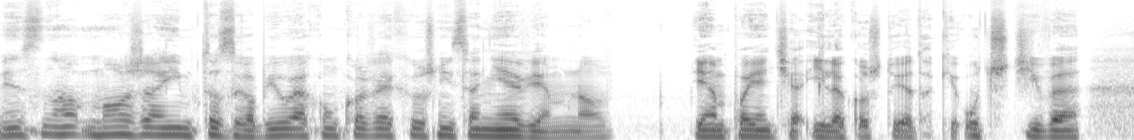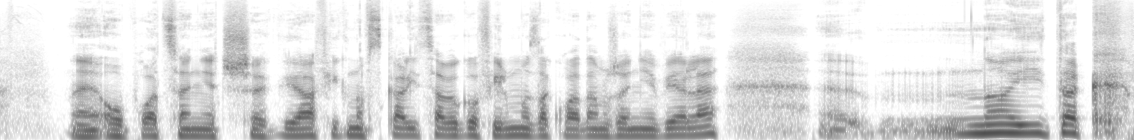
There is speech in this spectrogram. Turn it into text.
Więc no, może im to zrobiło jakąkolwiek różnicę, nie wiem. No, nie mam pojęcia, ile kosztuje takie uczciwe opłacenie trzech grafik. No w skali całego filmu zakładam, że niewiele. E, no i tak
